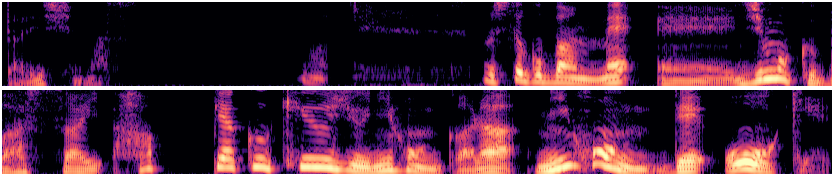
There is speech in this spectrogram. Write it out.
たりします。うんそして5番目、えー樹木伐採892本から2本で OK。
